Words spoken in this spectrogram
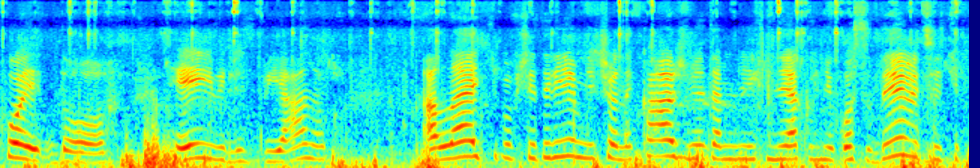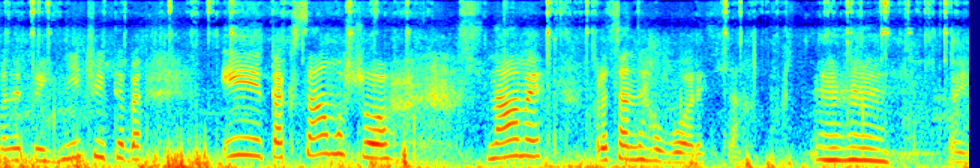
входять до геїв, лесбіянок. Але типу, вчителі їм нічого не кажуть, вони там ні- ніяко нікого дивляться, типу, не пригнічують тебе. І так само, що з нами про це не говориться. Угу. Тобто.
